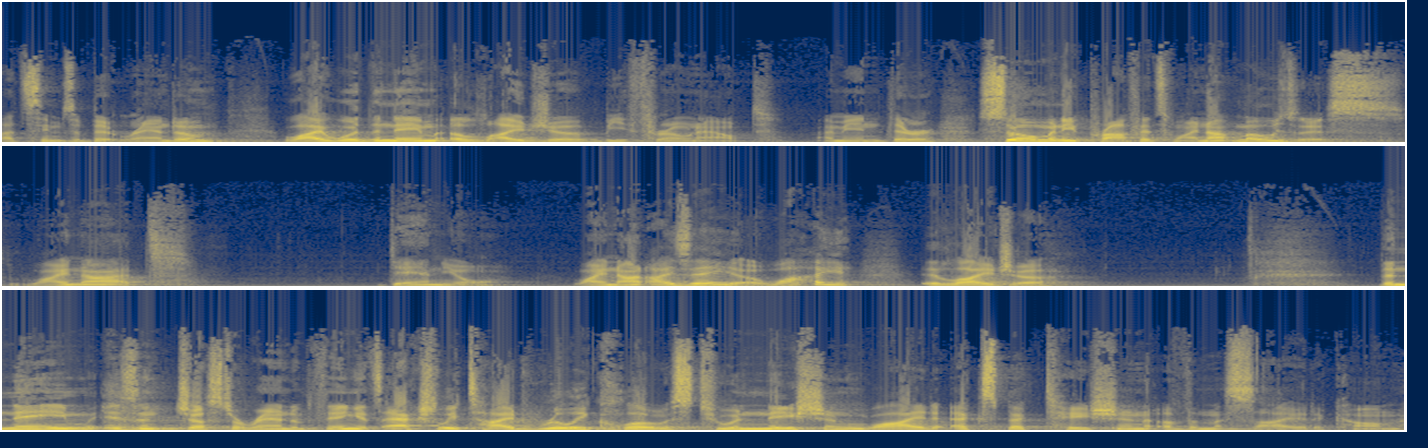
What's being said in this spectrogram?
That seems a bit random. Why would the name Elijah be thrown out? I mean, there are so many prophets. Why not Moses? Why not Daniel? Why not Isaiah? Why Elijah? The name isn't just a random thing, it's actually tied really close to a nationwide expectation of the Messiah to come.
